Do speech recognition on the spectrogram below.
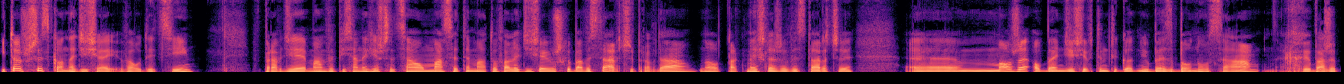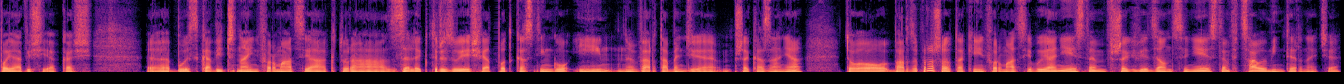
I to już wszystko na dzisiaj w audycji. Wprawdzie mam wypisanych jeszcze całą masę tematów, ale dzisiaj już chyba wystarczy, prawda? No tak myślę, że wystarczy. E, może obędzie się w tym tygodniu bez bonusa, chyba że pojawi się jakaś e, błyskawiczna informacja, która zelektryzuje świat podcastingu i warta będzie przekazania, to bardzo proszę o takie informacje, bo ja nie jestem wszechwiedzący, nie jestem w całym internecie.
